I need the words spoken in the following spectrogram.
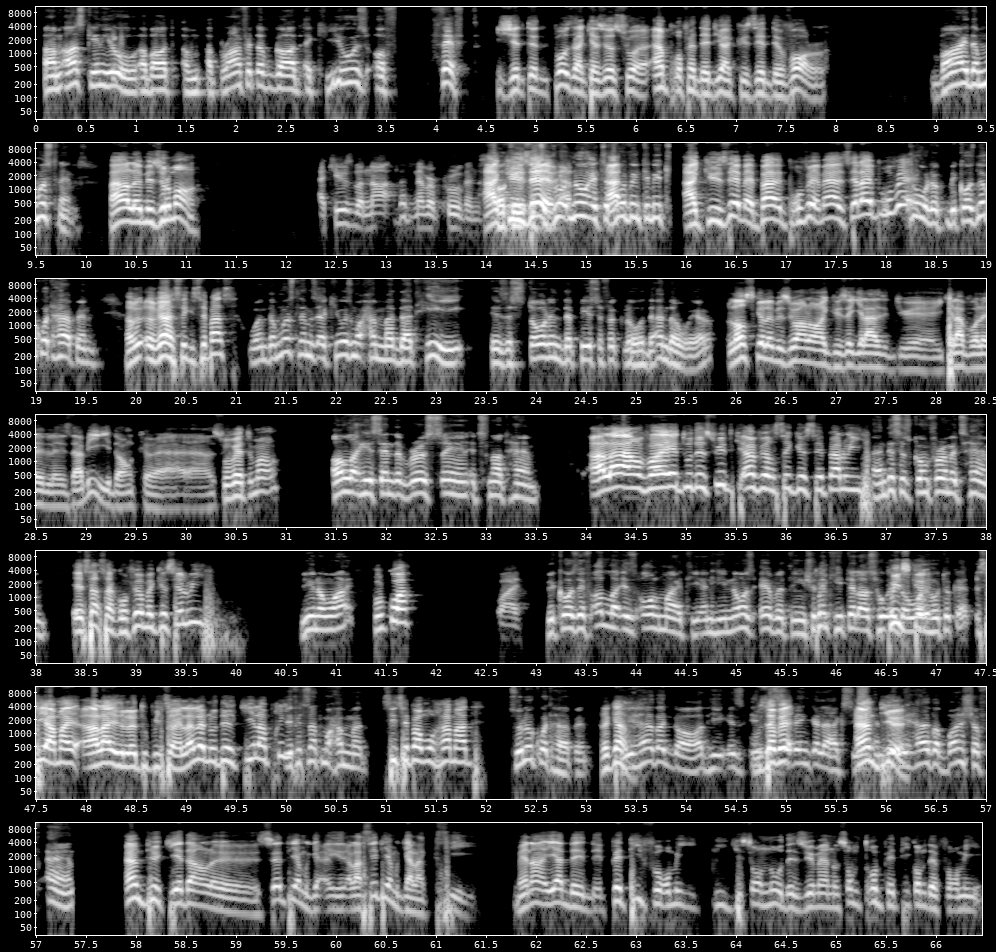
I'm asking you about um, a prophet of God accused of theft Je te pose la question sur un prophète de Dieu accusé de vol by the Muslims. par les musulmans. Accused but not, but never proven. Okay, it's Accusé. a pro- no, it's Ah. proven to be Accusé, mais pas éprouvé. Mais c'est là éprouvé. true. Look, because look what happened Re- Regarde ce qui se passe. when the Muslims accuse Muhammad that he is stolen the piece of a cloth, the underwear, Lorsque le musulman l'ont accusé qu'il a, qu'il a volé les habits, donc euh, un sous-vêtement, Allah he sent the verse saying it's not him. Allah a envoyé tout de suite un verset que c'est pas lui. And this is confirmed it's him. Et ça, ça confirme que c'est lui. Do you know why? Pourquoi? Why? Because if Allah is almighty and he knows everything, shouldn't he tell us who is the one who took it? Si Allah est le Tout-Puissant, il allait nous dire qui l'a pris. If it's not Muhammad. Si c'est pas Muhammad, So look what happened. regarde, We have a God, he is in Vous the avez seven galaxies, un and Dieu. we have a bunch of ants. un Dieu qui est dans le septième, la septième galaxie. Maintenant, il y a des, des petits fourmis qui, qui sont nous, des humains. Nous sommes trop petits comme des fourmis.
